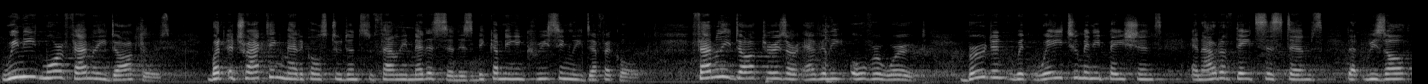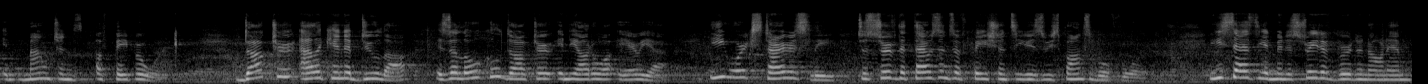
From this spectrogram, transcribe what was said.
We need more family doctors but attracting medical students to family medicine is becoming increasingly difficult. Family doctors are heavily overworked, burdened with way too many patients and out-of-date systems that result in mountains of paperwork. Dr. Alakin Abdullah is a local doctor in the Ottawa area. He works tirelessly to serve the thousands of patients he is responsible for. He says the administrative burden on him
